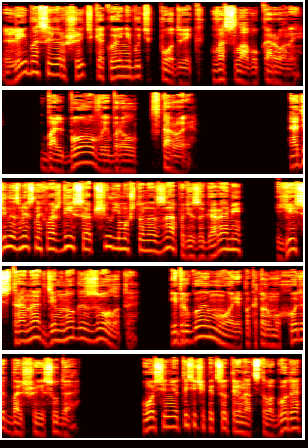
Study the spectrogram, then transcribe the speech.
либо совершить какой-нибудь подвиг во славу короны. Бальбоа выбрал второе. Один из местных вождей сообщил ему, что на западе, за горами, есть страна, где много золота, и другое море, по которому ходят большие суда. Осенью 1513 года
